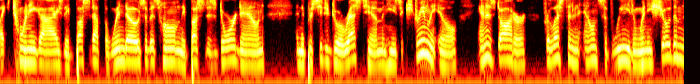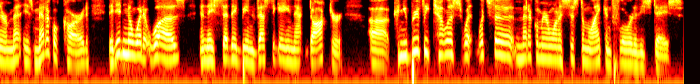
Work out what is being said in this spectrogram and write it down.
like 20 guys. They busted out the windows of his home, they busted his door down, and they proceeded to arrest him. And he's extremely ill, and his daughter for less than an ounce of weed. And when he showed them their his medical card, they didn't know what it was, and they said they'd be investigating that doctor. Uh, can you briefly tell us what, what's the medical marijuana system like in Florida these days?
